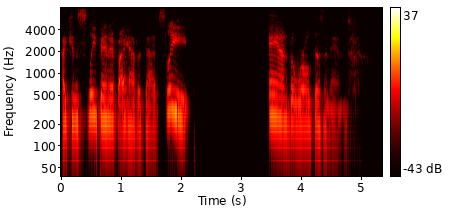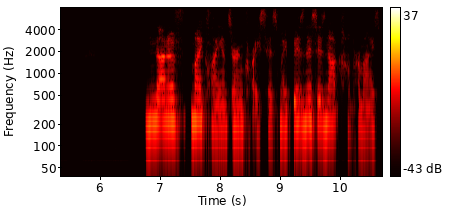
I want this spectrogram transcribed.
I can sleep in if I have a bad sleep. And the world doesn't end. None of my clients are in crisis. My business is not compromised.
